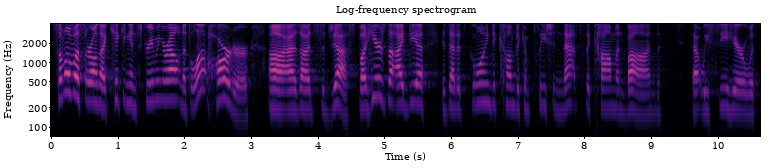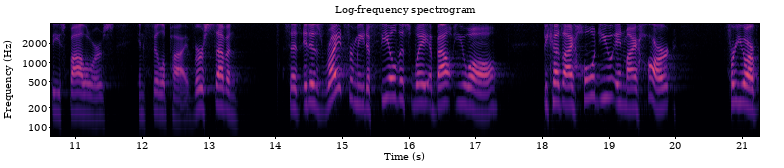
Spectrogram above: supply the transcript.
Some of us are on that kicking and screaming route, and it's a lot harder, uh, as I'd suggest. But here's the idea is that it's going to come to completion. That's the common bond that we see here with these followers in Philippi. Verse 7 says, It is right for me to feel this way about you all, because I hold you in my heart, for you are,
